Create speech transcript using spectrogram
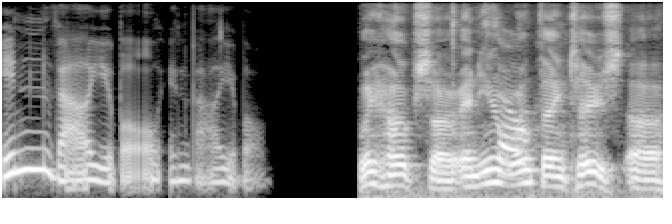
invaluable, invaluable. We hope so. And you know, so, one thing too, uh,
